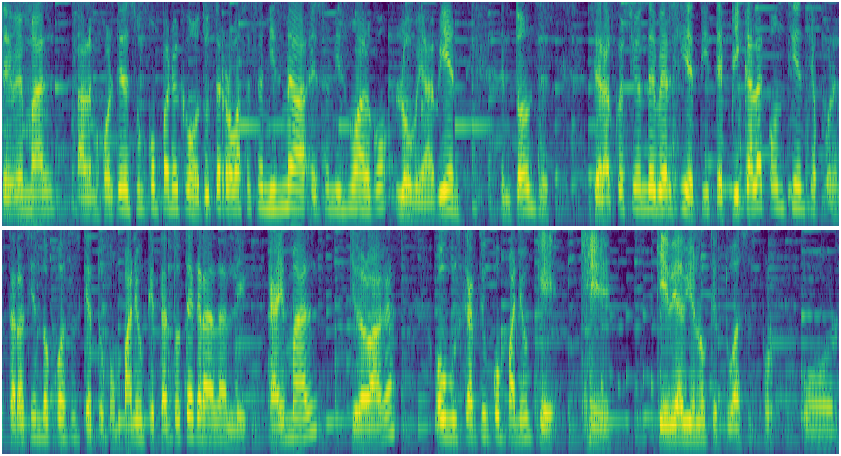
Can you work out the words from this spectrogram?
te ve mal, a lo mejor tienes un companion que cuando tú te robas ese mismo, ese mismo algo, lo vea bien. Entonces, será cuestión de ver si de ti te pica la conciencia por estar haciendo cosas que a tu companion que tanto te agrada le cae mal que lo hagas, o buscarte un companion que, que, que vea bien lo que tú haces por, por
